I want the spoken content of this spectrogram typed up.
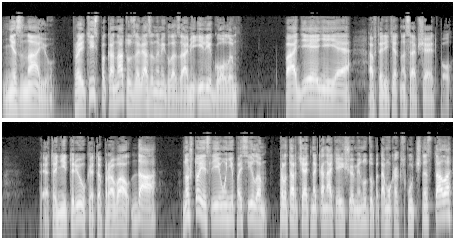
«Не знаю. Пройтись по канату с завязанными глазами или голым». «Падение!» — авторитетно сообщает Пол. «Это не трюк, это провал». «Да. Но что, если ему не по силам проторчать на канате еще минуту, потому как скучно стало,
